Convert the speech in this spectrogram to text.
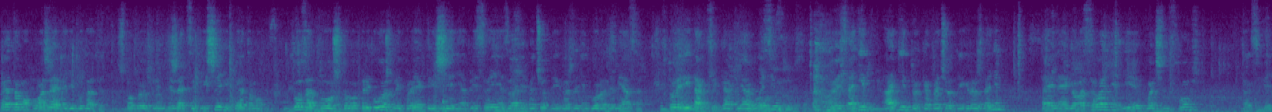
Поэтому, уважаемые депутаты, чтобы приближаться к решению, поэтому кто за то, чтобы предложенный проект решения о присвоении звания почетный гражданин города Мяса в той редакции, как я огласил, то есть один, один только почетный гражданин, тайное голосование и большинством, так сказать,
